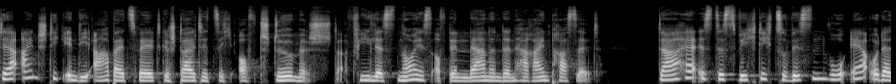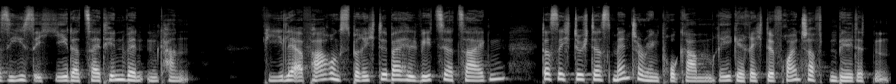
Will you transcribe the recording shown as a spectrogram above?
Der Einstieg in die Arbeitswelt gestaltet sich oft stürmisch, da vieles Neues auf den Lernenden hereinprasselt. Daher ist es wichtig zu wissen, wo er oder sie sich jederzeit hinwenden kann. Viele Erfahrungsberichte bei Helvetia zeigen, dass sich durch das Mentoring-Programm regelrechte Freundschaften bildeten.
